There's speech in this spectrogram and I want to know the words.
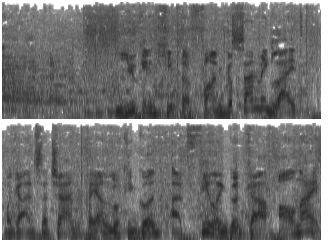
You can keep the fun go. San Mig Light. Magaan sa chan, kaya looking good at feeling good ka all night.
